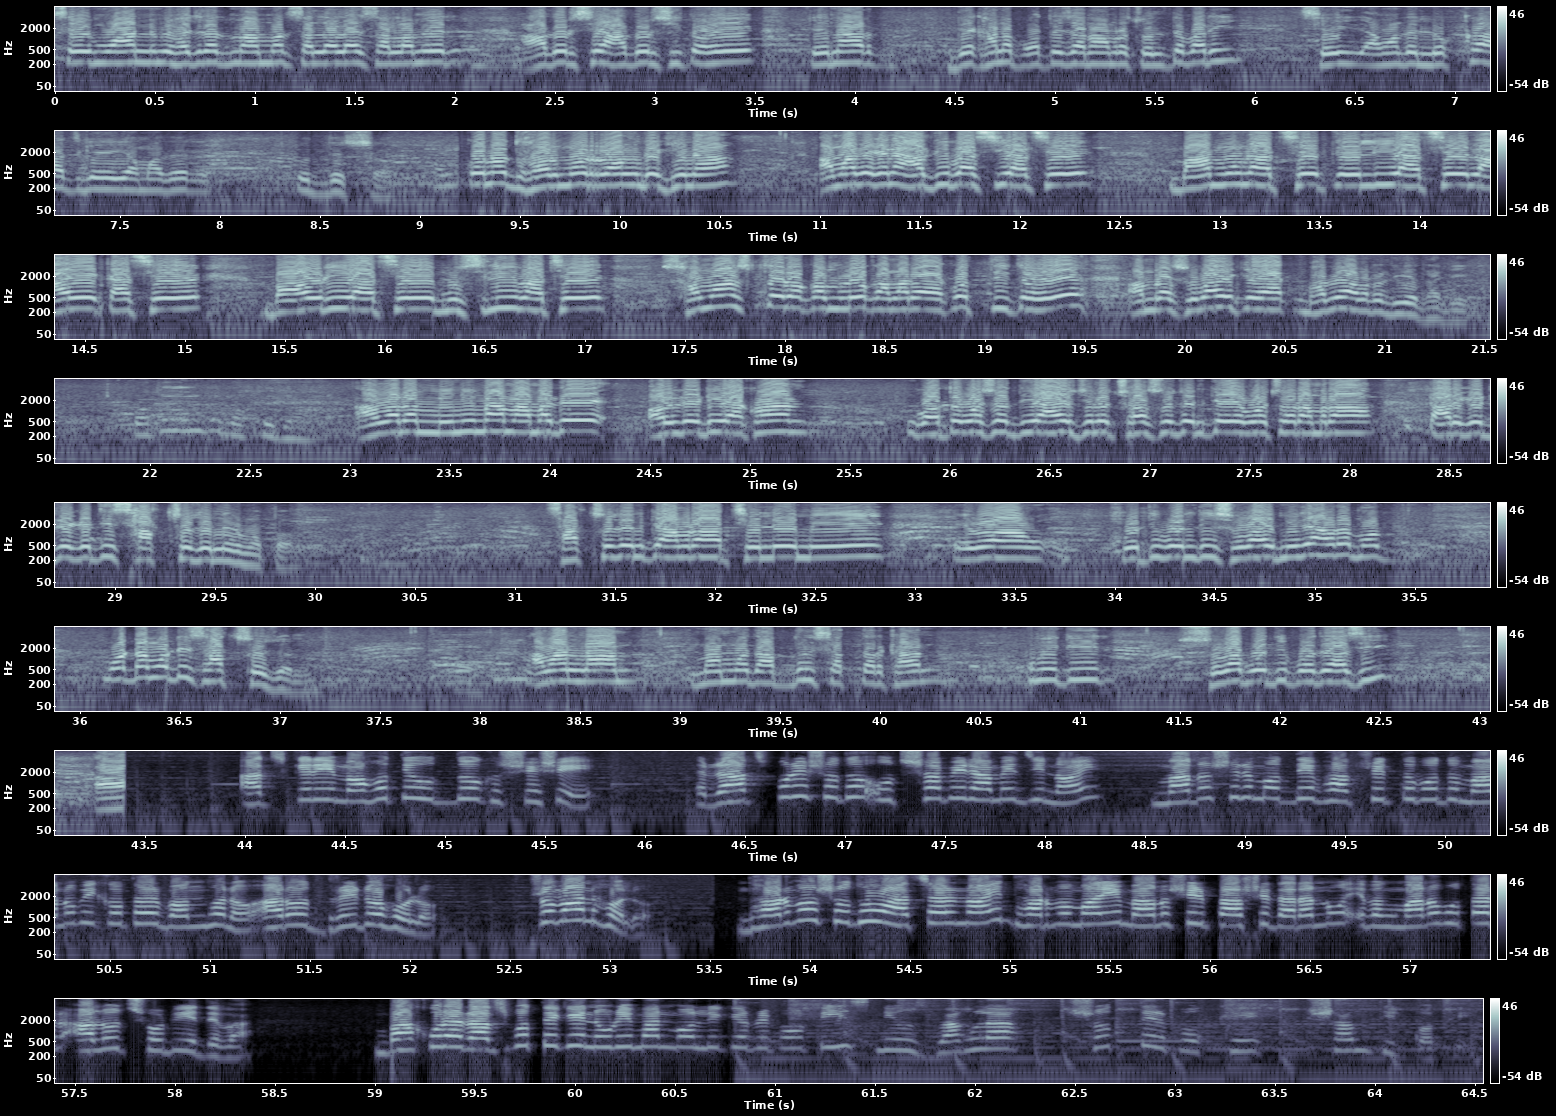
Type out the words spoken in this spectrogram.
সেই মহান নবী হজরত মোহাম্মদ সাল্লা সাল্লামের আদর্শে আদর্শিত হয়ে তেনার দেখানো পথে যেন আমরা চলতে পারি, সেই আমাদের লক্ষ্য আজকে এই আমাদের উদ্দেশ্য। কোনো ধর্মর রং দেখি না। আমাদের এখানে আদিবাসী আছে বামুন আছে তেলি আছে লায়েক আছে বাউরি আছে মুসলিম আছে সমস্ত রকম লোক আমরা একত্রিত হয়ে আমরা সবাইকে একভাবে আমরা দিয়ে থাকি? আমরা মিনিমাম আমাদের অলরেডি এখন গত বছর দেওয়া হয়েছিল ছশো জনকে এবছর আমরা টার্গেট রেখেছি সাতশো জনের মতো। সাতশো জনকে আমরা ছেলে মেয়ে এবং প্রতিবন্ধী সবাই মিলে আমরা মোটামুটি সাতশো জন। আমার নাম মোহাম্মদ আব্দুল সাত্তার খান। কমিটির সভাপতি পদে আছি। আজকের এই মহতি উদ্যোগ শেষে রাজপুরে শুধু উৎসবের আমেজই নয়, মানুষের মধ্যে ভ্রাতৃত্ববোধ মানবিকতার বন্ধনও আরও দৃঢ় হলো, প্রমাণ হলো। ধর্ম শুধু আচার নয়, ধর্ম মানে মানুষের পাশে দাঁড়ানো এবং মানবতার আলো ছড়িয়ে দেওয়া। বাঁকুড়া রাজপথ থেকে নুরিমান মল্লিকের রিপোর্ট ইস নিউজ বাংলা, সত্যের পক্ষে, শান্তির পথে।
